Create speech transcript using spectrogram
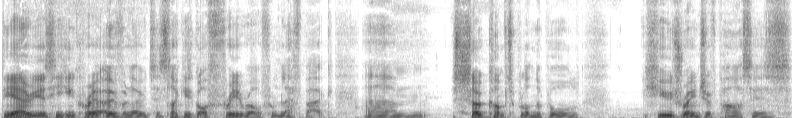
the areas he can create overloads. It's like he's got a free roll from left back. Um, so comfortable on the ball, huge range of passes,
